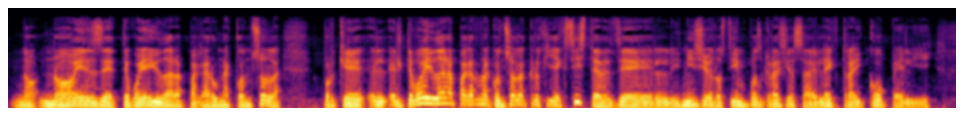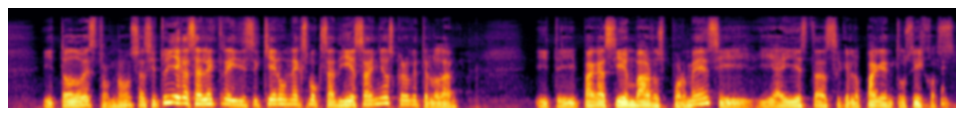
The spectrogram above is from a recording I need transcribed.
No, no es de te voy a ayudar a pagar una consola. Porque el, el te voy a ayudar a pagar una consola creo que ya existe desde el inicio de los tiempos gracias a Electra y Coppel y, y todo esto, ¿no? O sea, si tú llegas a Electra y dices quiero un Xbox a 10 años, creo que te lo dan. Y te y pagas 100 baros por mes y, y ahí estás, que lo paguen tus hijos.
